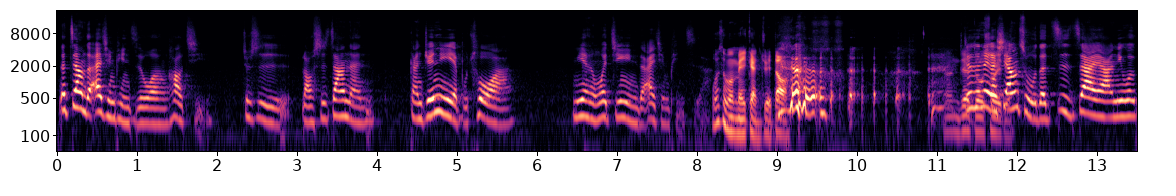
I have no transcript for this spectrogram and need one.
那这样的爱情品质，我很好奇，就是老实渣男，感觉你也不错啊，你也很会经营你的爱情品质啊。我怎么没感觉到？嗯就是那个相处的自在啊，你我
